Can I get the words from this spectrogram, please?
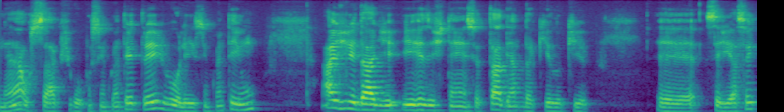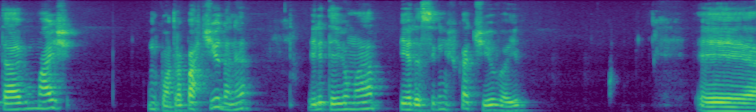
né, o saque ficou com 53, voleio 51. A agilidade e resistência está dentro daquilo que é, seria aceitável, mas em contrapartida, né, ele teve uma perda significativa aí, é,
